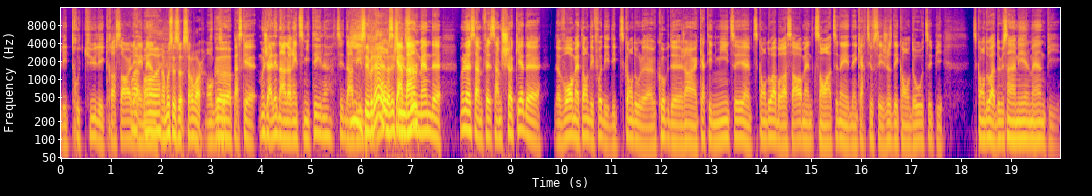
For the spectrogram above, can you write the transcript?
les trous de cul, les crosseurs, les hey, ouais, ouais. Ah, moi, c'est ça, serveur. Mon ça. gars, parce que moi, j'allais dans leur intimité, là. Tu sais, dans Hi, des c'est vrai, grosses cabanes, man. De... Moi, là, ça me, fait, ça me choquait de, de voir, mettons, des fois, des, des petits condos, là. Un couple de genre un 4,5, tu sais, un petit condo à Brossard, man, qui sont, dans, dans un quartier où c'est juste des condos, tu sais, puis petit condo à 200 000, man, puis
